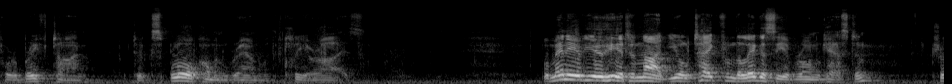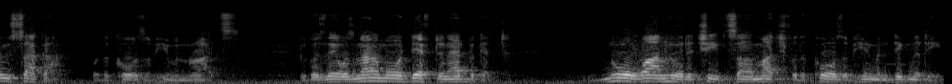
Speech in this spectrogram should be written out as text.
for a brief time, to explore common ground with clear eyes. For many of you here tonight, you'll take from the legacy of Ron Castan true succour for the cause of human rights, because there was no more deft an advocate, nor one who had achieved so much for the cause of human dignity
